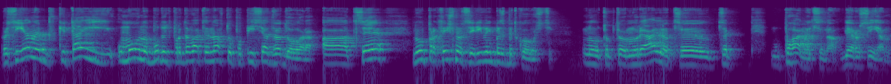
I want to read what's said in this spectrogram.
росіяни в Китаї умовно будуть продавати нафту по 52 долара. А це ну, практично це рівень беззбитковості. Ну, тобто, ну реально, це, це погана ціна для росіян.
